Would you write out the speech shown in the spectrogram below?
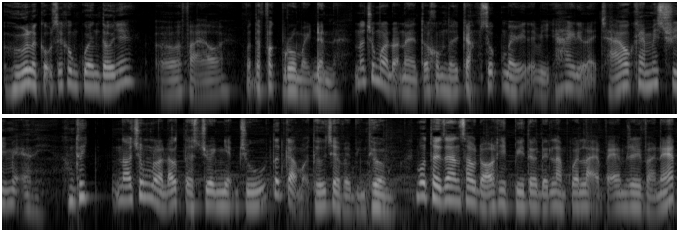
Hứa là cậu sẽ không quên tới nhé. Ờ phải rồi. What the fuck bro mày đần à. Nói chung là đoạn này tôi không thấy cảm xúc mấy tại vì hai đứa lại chả có chemistry mẹ gì không thích. Nói chung là Doctor Strange niệm chú, tất cả mọi thứ trở về bình thường. Một thời gian sau đó thì Peter đến làm quen lại với MJ và Ned,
